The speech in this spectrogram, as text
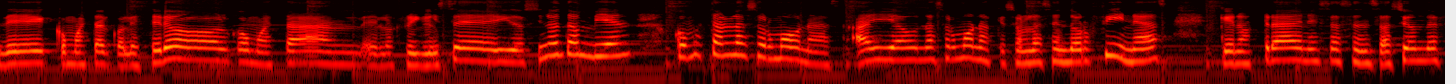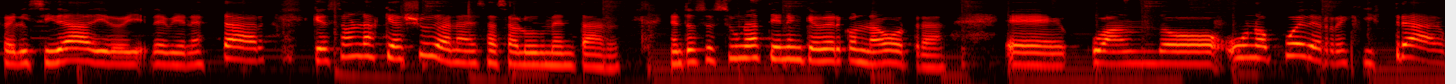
de cómo está el colesterol, cómo están eh, los triglicéridos, sino también cómo están las hormonas. Hay unas hormonas que son las endorfinas, que nos traen esa sensación de felicidad y de bienestar, que son las que ayudan a esa salud mental. Entonces, unas tienen que ver con la otra. Eh, cuando uno puede registrar,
